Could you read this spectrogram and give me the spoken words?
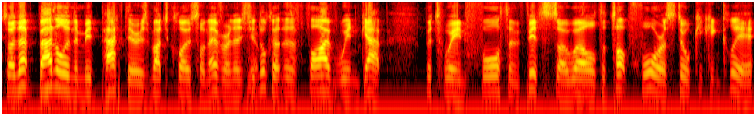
So that battle in the mid-pack there is much closer than ever. And if you look at it, there's a five-win gap between fourth and fifth. So well, the top four are still kicking clear.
